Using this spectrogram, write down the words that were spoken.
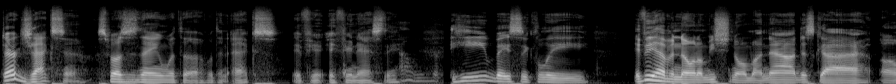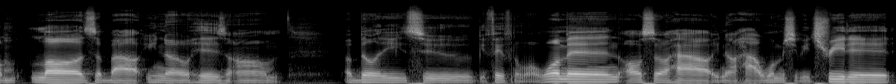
Derrick Jaxn spells his name with a with an X. If you're if you're nasty. oh, he basically if you haven't known him you should know him by now. This guy um lauds about you know his um ability to be faithful to one woman also how you know how women should be treated.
